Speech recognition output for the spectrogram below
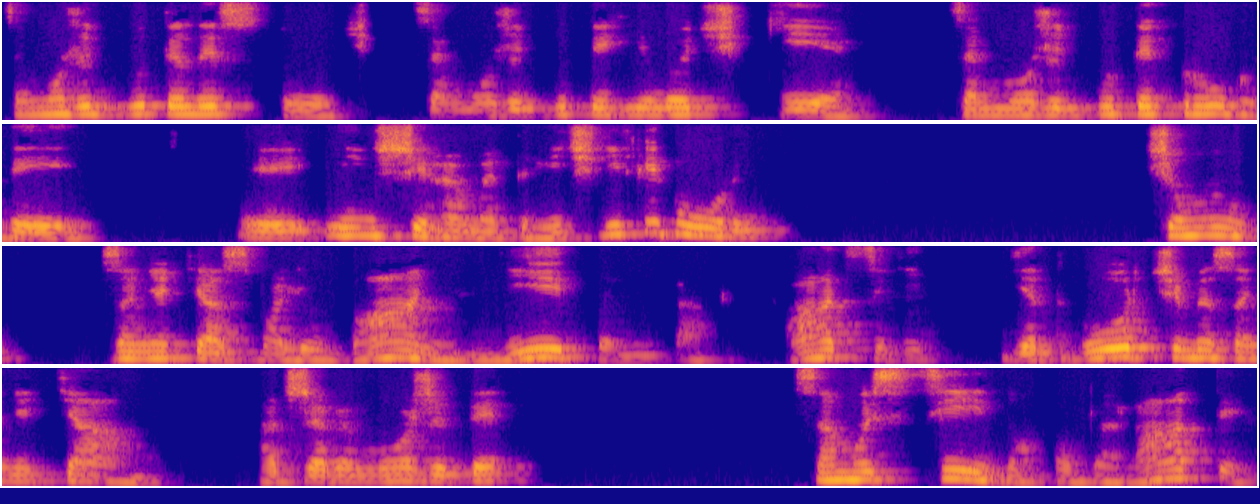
це можуть бути листочки, це можуть бути гілочки, це можуть бути круги, е, інші геометричні фігури. Чому заняття з малювання, ліплення та аплікації є творчими заняттями, адже ви можете самостійно обирати,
